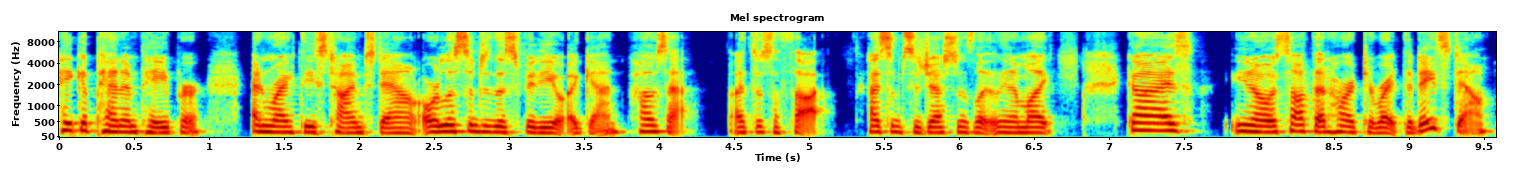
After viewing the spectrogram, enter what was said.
take a pen and paper and write these times down or listen to this video again. How's that? That's just a thought. I had some suggestions lately. And I'm like, guys, you know, it's not that hard to write the dates down.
